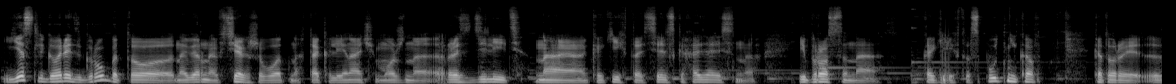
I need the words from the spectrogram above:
если говорить грубо, то, наверное, всех животных так или иначе можно разделить на каких-то сельскохозяйственных и просто на каких-то спутников, которые,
